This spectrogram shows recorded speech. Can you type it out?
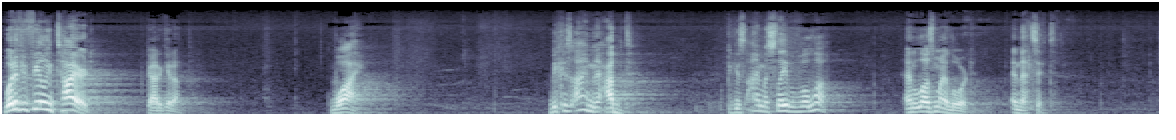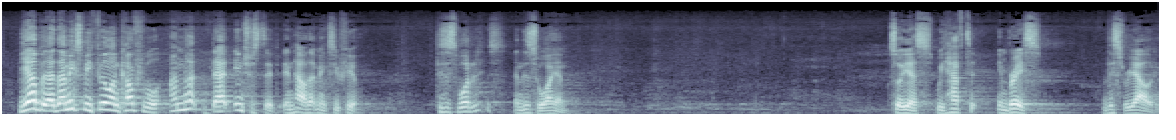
What if you're feeling tired? Got to get up. Why? Because I'm an abd. Because I'm a slave of Allah. And Allah's my Lord. And that's it. Yeah, but that makes me feel uncomfortable. I'm not that interested in how that makes you feel. This is what it is, and this is who I am. So, yes, we have to embrace this reality.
